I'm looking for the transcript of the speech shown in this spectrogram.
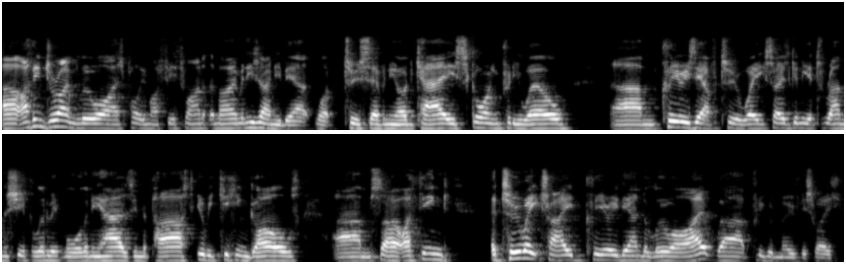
uh, I think Jarome Luai is probably my fifth one at the moment. He's only about what two seventy odd k, He's scoring pretty well. Um, Cleary's out for two weeks, so he's going to get to run the ship a little bit more than he has in the past. He'll be kicking goals. Um, so I think a two week trade, Cleary down to Luai, uh, pretty good move this week.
